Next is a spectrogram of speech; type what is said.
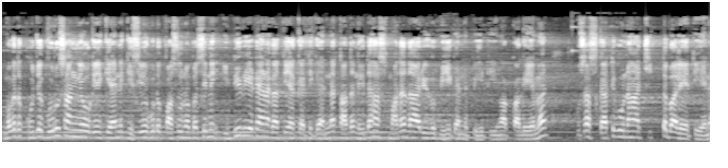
මොකද කුජ ගුරු සංයෝගය කියන්නේ කිසිවෙකුට පසු නොබසින ඉදිරියට යන ගතියක් ඇති කරන තද නිදහස් මතධාරියෙකු බිහි කරන පිහිටීමක් වගේම උසස් ගතිගුණ හා චිත්ත බලය තියෙන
